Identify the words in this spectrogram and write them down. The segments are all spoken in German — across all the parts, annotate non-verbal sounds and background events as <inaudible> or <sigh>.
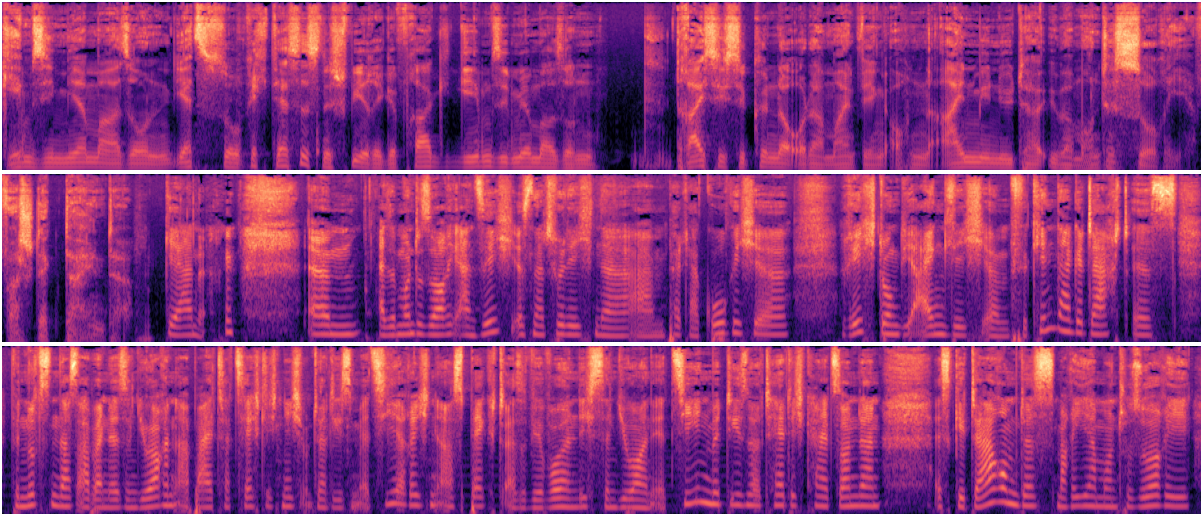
geben Sie mir mal so ein, jetzt so richtig, das ist eine schwierige Frage, geben Sie mir mal so ein 30 Sekunden oder meinetwegen auch ein Einminüter über Montessori. Was steckt dahinter? Gerne. <laughs> Ähm, also Montessori an sich ist natürlich eine ähm, pädagogische Richtung, die eigentlich ähm, für Kinder gedacht ist. Wir nutzen das aber in der Seniorenarbeit tatsächlich nicht unter diesem erzieherischen Aspekt. Also wir wollen nicht Senioren erziehen mit dieser Tätigkeit, sondern es geht darum, dass Maria Montessori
